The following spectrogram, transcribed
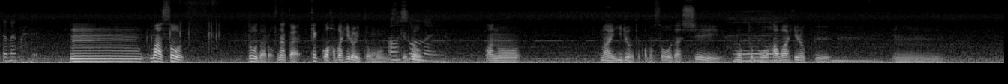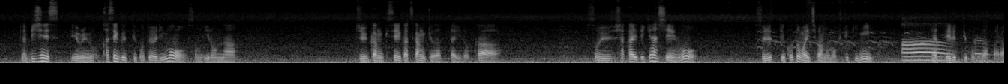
じゃなくて？うーんまあそうどうだろう。なんか結構幅広いと思うんであすけどあのまあ医療とかもそうだしもっとこう幅広くうーんビジネスっていうよりも稼ぐってことよりもそのいろんな住環生活環境だったりとかそういう社会的な支援をするっていうことが一番の目的にやってるってことだから、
